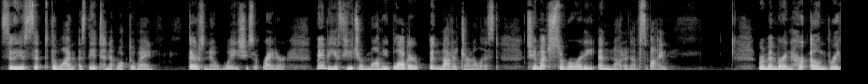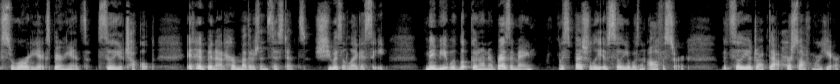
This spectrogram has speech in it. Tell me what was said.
Celia sipped the wine as the attendant walked away. There's no way she's a writer. Maybe a future mommy blogger, but not a journalist. Too much sorority and not enough spine. Remembering her own brief sorority experience, Celia chuckled. It had been at her mother's insistence. She was a legacy. Maybe it would look good on her resume, especially if Celia was an officer. But Celia dropped out her sophomore year.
